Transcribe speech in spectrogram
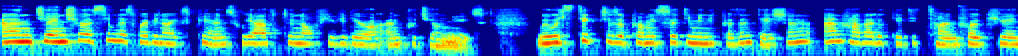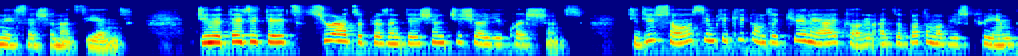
And to ensure a seamless webinar experience, we have turned off your video and put you on mute. We will stick to the promised 30 minute presentation and have allocated time for a Q&A session at the end. Do not hesitate throughout the presentation to share your questions. To do so, simply click on the Q&A icon at the bottom of your screen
